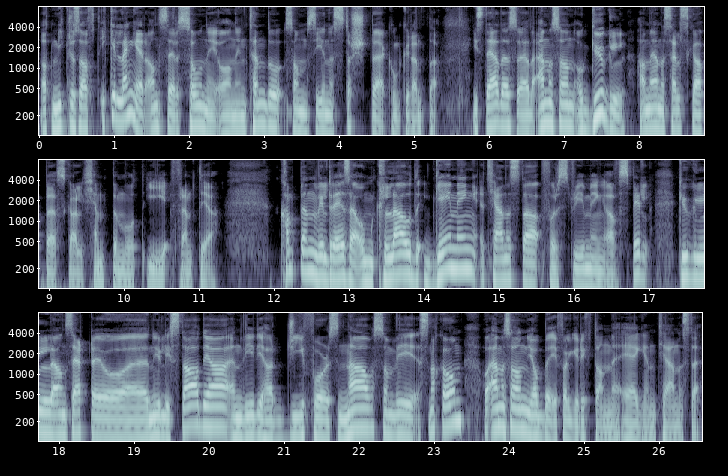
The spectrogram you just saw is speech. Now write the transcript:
at Microsoft ikke lenger anser Sony og Nintendo som sine største konkurrenter. I stedet så er det Amazon og Google han mener selskapet skal kjempe mot i fremtida. Kampen vil dreie seg om cloud gaming, tjenester for streaming av spill. Google lanserte jo eh, nylig Stadia, Nvidia har GeForce Now, som vi snakka om, og Amazon jobber ifølge ryktene med egen tjeneste.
